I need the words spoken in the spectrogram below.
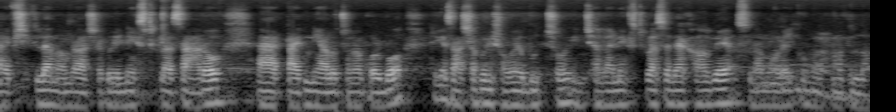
টাইপ শিখলাম, আমরা আশা করি নেক্সট ক্লাসে আরও টাইপ নিয়ে আলোচনা করব। ঠিক আছে? আশা করি সবাই বুঝছ। ইনশাল্লাহ নেক্সট ক্লাসে দেখা হবে। আসসালামু আলাইকুম রহমতুল্লাহ।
